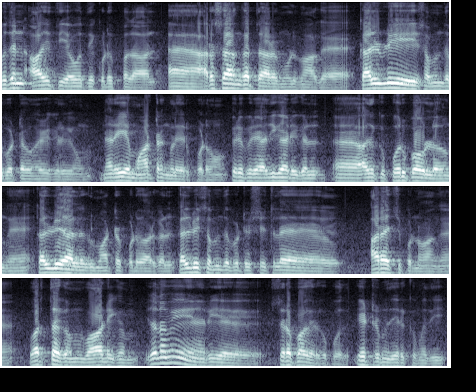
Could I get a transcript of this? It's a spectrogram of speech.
புதன் ஆதித்ய யோகத்தை கொடுப்பதால் அஹ், அரசாங்கத்தார் மூலமாக கல்வி சம்பந்தப்பட்டவர்களையும் நிறைய மாற்றங்கள் ஏற்படும். பெரிய பெரிய அதிகாரிகள் அதுக்கு பொறுப்பாக உள்ளவங்க கல்வியாளர்கள் மாற்றப்படுவார்கள். கல்வி சம்பந்தப்பட்ட விஷயத்தில் ஆராய்ச்சி பண்ணுவாங்க. வர்த்தகம் வாணிகம் இதெல்லாமே நிறைய சிறப்பாக இருக்க போகுது. ஏற்றுமதி இறக்குமதி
